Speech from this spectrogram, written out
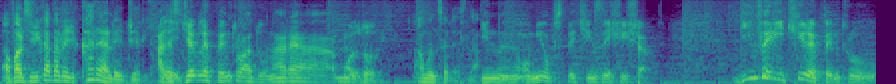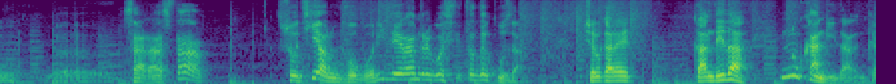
A falsificat alegeri. Care alegeri? Alegerile pentru adunarea Moldovei. Am înțeles, da. din uh, 1857. Din fericire pentru uh, țara asta, soția lui Vogoride era îndrăgostită de Cuza. Cel care candida. Nu candida încă.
